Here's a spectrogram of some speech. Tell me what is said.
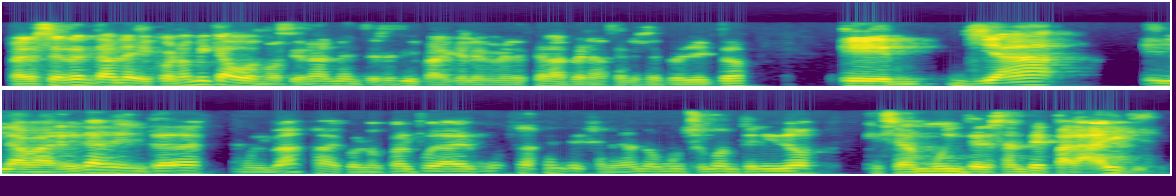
para ser rentable económica o emocionalmente, es decir, para que le merezca la pena hacer ese proyecto. Eh, ya la barrera de entrada es muy baja, con lo cual puede haber mucha gente generando mucho contenido que sea muy interesante para alguien.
